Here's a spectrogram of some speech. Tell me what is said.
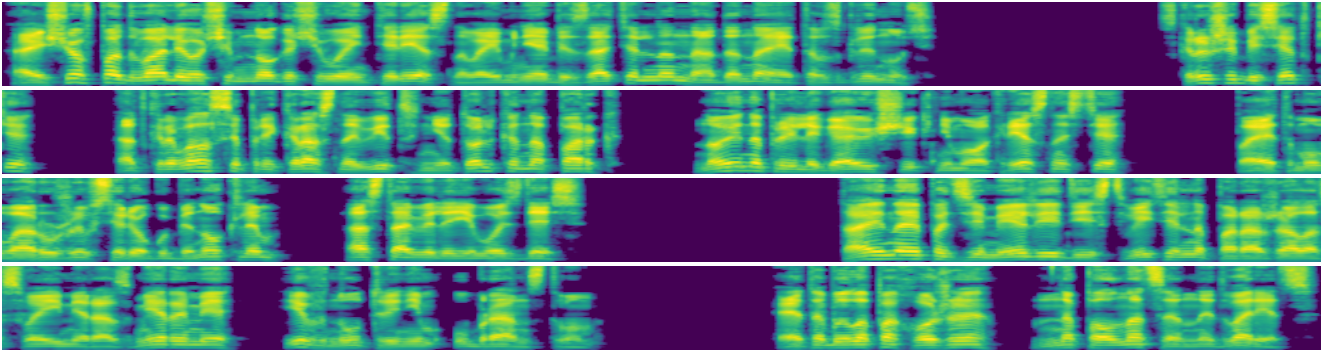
А еще в подвале очень много чего интересного, и мне обязательно надо на это взглянуть. С крыши беседки открывался прекрасный вид не только на парк, но и на прилегающие к нему окрестности, поэтому, вооружив Серегу биноклем, оставили его здесь. Тайное подземелье действительно поражало своими размерами и внутренним убранством. Это было похоже на полноценный дворец.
